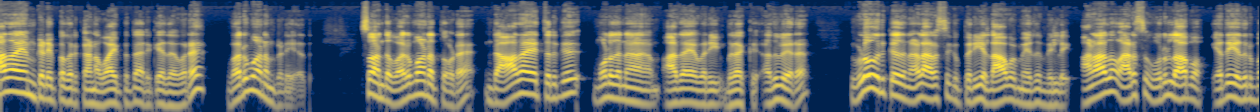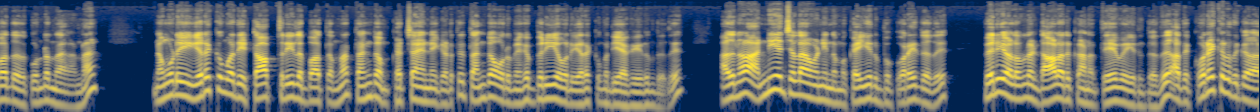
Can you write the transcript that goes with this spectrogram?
ஆதாயம் கிடைப்பதற்கான வாய்ப்பு தான் இருக்கே தவிர வருமானம் கிடையாது. ஸோ அந்த வருமானத்தோட இந்த ஆதாயத்திற்கு மூலதன ஆதாய வரி விலக்கு அது வேறு. இவ்வளோ இருக்கிறதுனால அரசுக்கு பெரிய லாபம் எதுவும் இல்லை. ஆனாலும் அரசு ஒரு லாபம் எதை எதிர்பார்த்து அதை கொண்டு வந்தாங்கன்னா நம்முடைய இறக்குமதி டாப் த்ரீயில் பார்த்தோம்னா தங்கம் கச்சா எண்ணெய்க்கு அடுத்து தங்கம் ஒரு மிகப்பெரிய ஒரு இறக்குமதியாக இருந்தது. அதனால் அந்நிய செலாவணி நம்ம கையிருப்பு குறைந்தது. பெரிய அளவில் டாலருக்கான தேவை இருந்தது. அதை குறைக்கிறதுக்காக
